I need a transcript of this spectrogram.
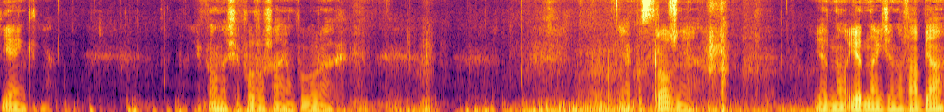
Pięknie. Jak one się poruszają po górach. Jak ostrożnie. Jedno, jedna idzie na wabia.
